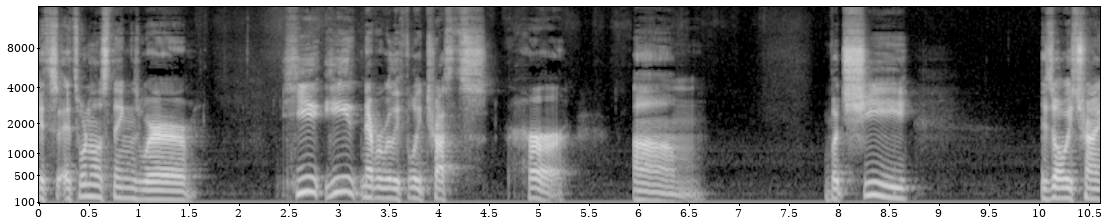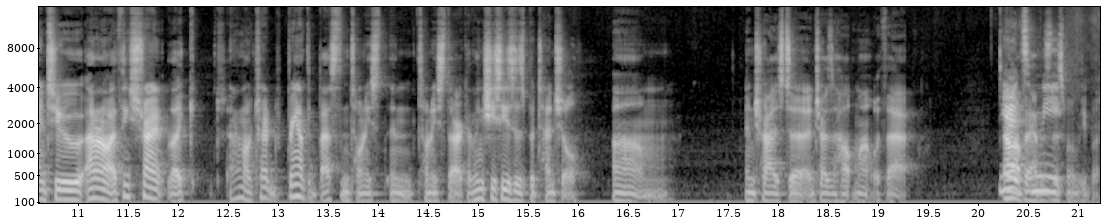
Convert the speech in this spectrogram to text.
it's it's one of those things where he he never really fully trusts her um but she is always trying to i don't know i think she's trying like i don't know trying to bring out the best in tony in tony stark. I think she sees his potential um and tries to and tries to help him out with that. Yeah, i don't know if it happens me- in this movie but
